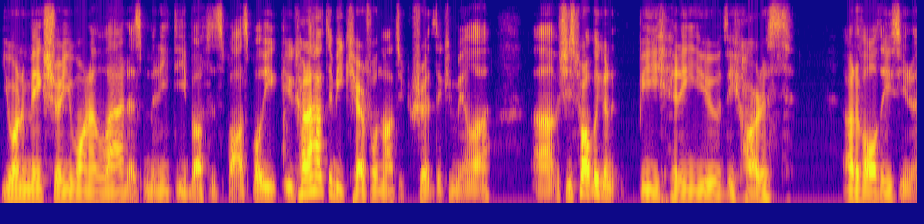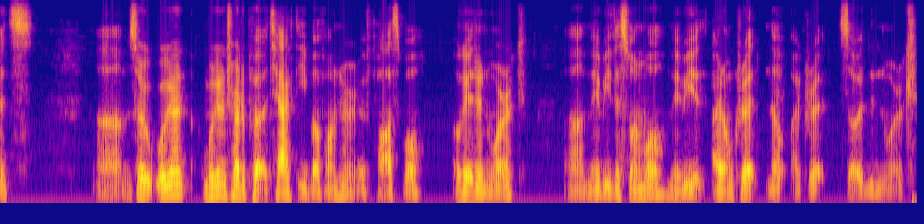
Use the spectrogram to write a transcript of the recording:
you want to make sure you want to land as many debuffs as possible. You, you kind of have to be careful not to crit the Camilla. Um, she's probably going to be hitting you the hardest out of all these units. Um, so we're gonna we're gonna try to put attack debuff on her if possible. Okay, it didn't work. Uh, maybe this one will. Maybe I don't crit. No, I crit, so it didn't work.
